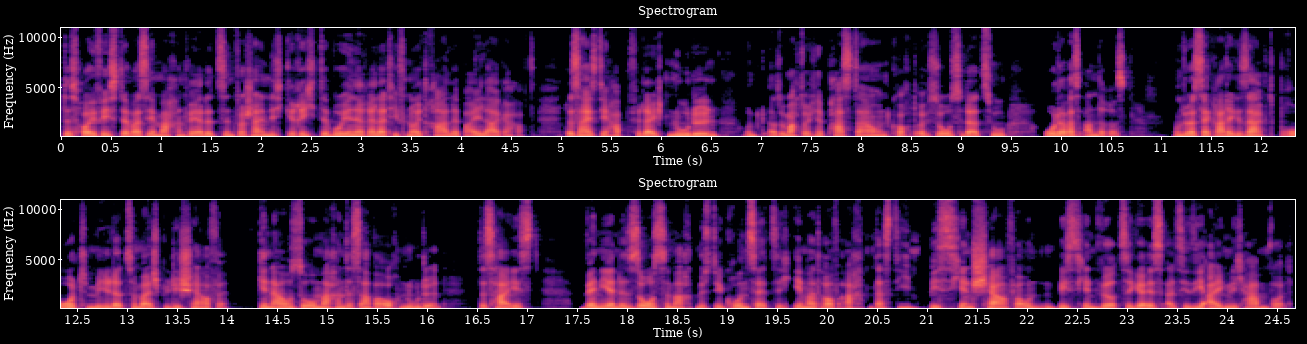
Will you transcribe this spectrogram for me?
das häufigste, was ihr machen werdet, sind wahrscheinlich Gerichte, wo ihr eine relativ neutrale Beilage habt. Das heißt, ihr habt vielleicht Nudeln und also macht euch eine Pasta und kocht euch Soße dazu oder was anderes. Und du hast ja gerade gesagt, Brot mildert zum Beispiel die Schärfe. Genauso machen das aber auch Nudeln. Das heißt, wenn ihr eine Soße macht, müsst ihr grundsätzlich immer darauf achten, dass die ein bisschen schärfer und ein bisschen würziger ist, als ihr sie eigentlich haben wollt.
